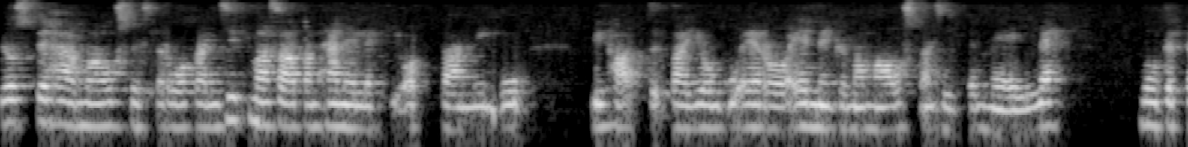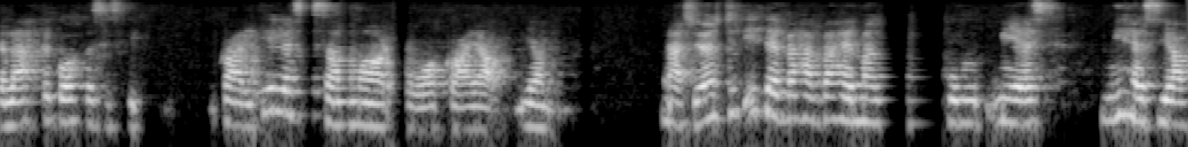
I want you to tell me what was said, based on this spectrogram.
jos tehdään mausteista ruokaa, niin sitten mä saatan hänellekin ottaa niin kuin lihat tai jonkun ero ennen kuin mä maustan sitten meille. mutta että lähtökohtaisesti kaikille samaa ruokaa ja, ja mä syön sitten itse vähän vähemmän kuin mies, mies ja,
